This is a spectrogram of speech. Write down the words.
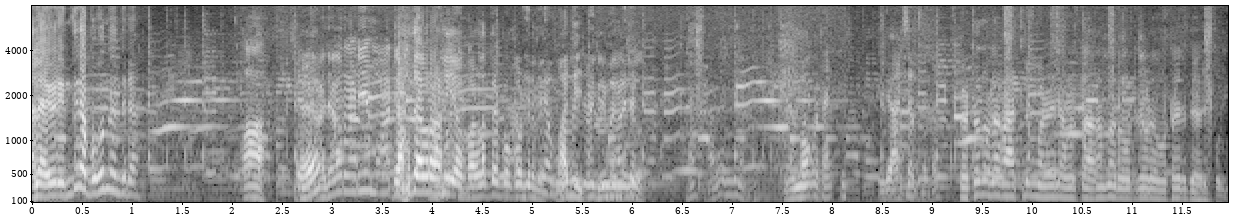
അല്ല ഇവർ എന്തിനാ പോകുന്നത് എന്തിനാ? ആ. രാജാവ് റാണിയെ വള്ളത്തെ മാറ്റി. നോക്കട്ടെ. പെട്ടെന്നുള്ള കാറ്റിലും മഴയിലും അവർ തകർന്ന റോട്ടിലൂടെ ഓട്ടോയിൽ കയറിപ്പോയി.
